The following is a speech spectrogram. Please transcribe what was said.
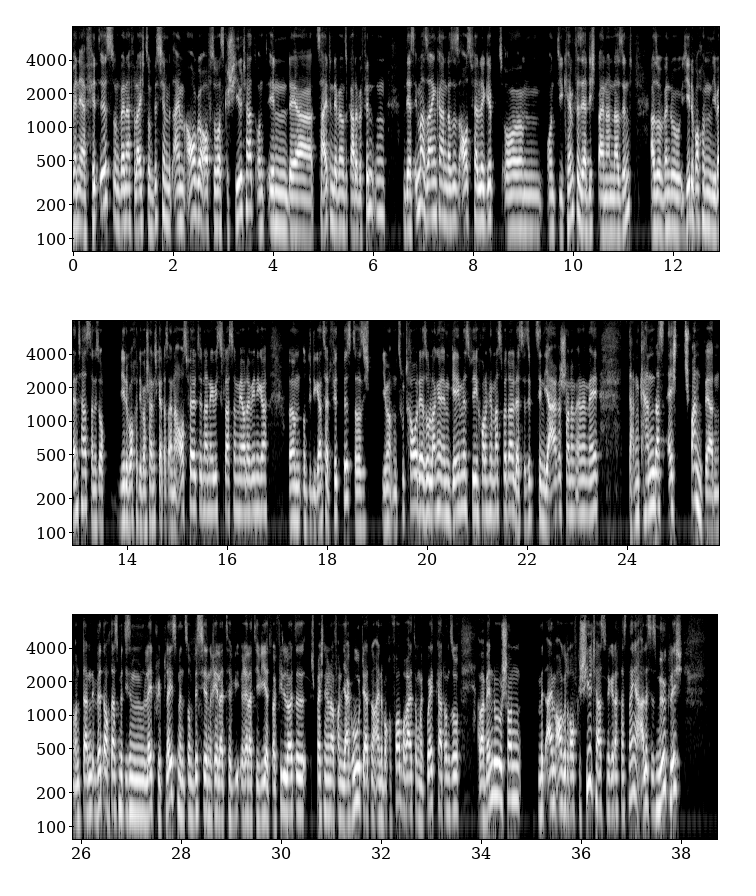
wenn er fit ist und wenn er vielleicht so ein bisschen mit einem Auge auf sowas geschielt hat und in der Zeit, in der wir uns gerade befinden, in der es immer sein kann, dass es Ausfälle gibt um, und die Kämpfe sehr dicht beieinander sind. Also wenn du jede Woche ein Event hast, dann ist auch jede Woche die Wahrscheinlichkeit, dass einer ausfällt in deiner Gewichtsklasse mehr oder weniger ähm, und du die ganze Zeit fit bist, dass ich jemandem zutraue, der so lange im Game ist wie Jorge Masvidal, der ist ja 17 Jahre schon im MMA, dann kann das echt spannend werden. Und dann wird auch das mit diesem Late Replacement so ein bisschen relativiert, weil viele Leute sprechen immer von, ja gut, der hat nur eine Woche Vorbereitung mit Weightcut und so. Aber wenn du schon mit einem Auge drauf geschielt hast und dir gedacht hast, naja, alles ist möglich,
